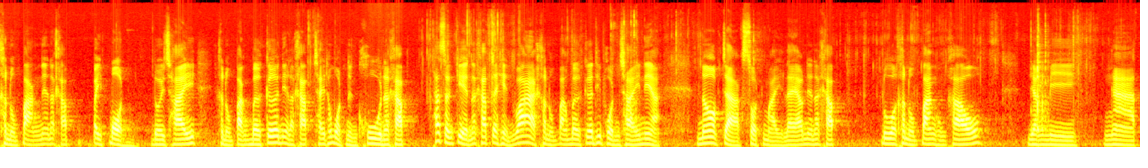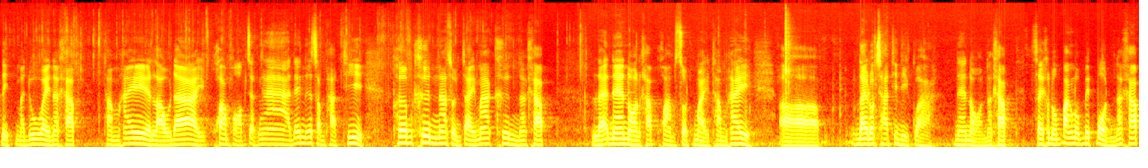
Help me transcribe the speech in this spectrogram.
ขนมปังเนี่ยนะครับไปป่นโดยใช้ขนมปังเบอร์เกอร์เนี่ยแหละครับใช้ทั้งหมด 1 คู่นะครับถ้าสังเกตนะครับจะเห็นว่าขนมปังเบอร์เกอร์ที่พลใช้เนี่ยนอกจากสดใหม่แล้วเนี่ยนะครับตัวขนมปังของเขายังมีงาติดมาด้วยนะครับทำให้เราได้ความหอมจากงาได้เนื้อสัมผัสที่เพิ่มขึ้นน่าสนใจมากขึ้นนะครับ และแน่นอนครับความสดใหม่ทำให้ได้รสชาติที่ดีกว่าแน่นอนนะครับ ใส่ขนมปังลงไปป่นนะครับ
